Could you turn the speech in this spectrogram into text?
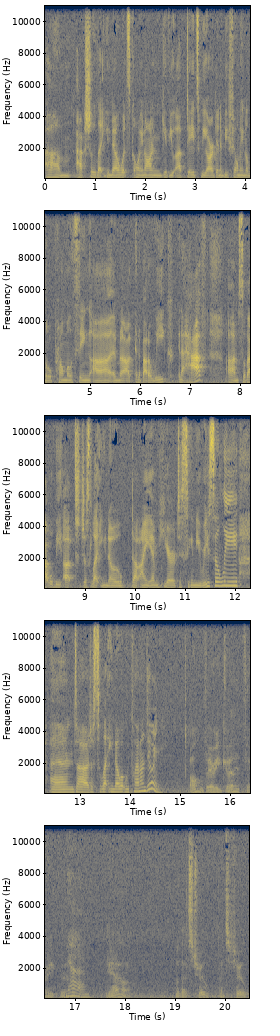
um, actually let you know what's going on and give you updates. We are going to be filming a little promo thing uh, in about in about a week and a half. Um, so that will be up to just let you know that I am here to see me recently, and uh, just to let you know what we plan on doing. Oh, very good, very good. Yeah. Yeah. Well, that's true. That's true.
